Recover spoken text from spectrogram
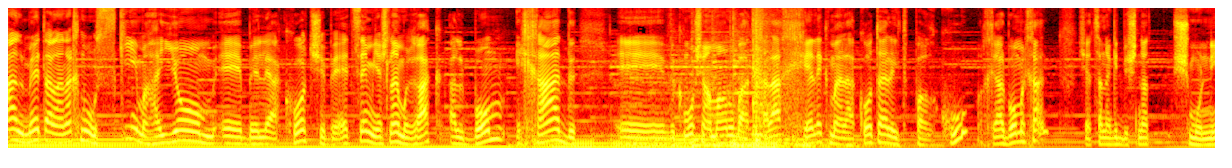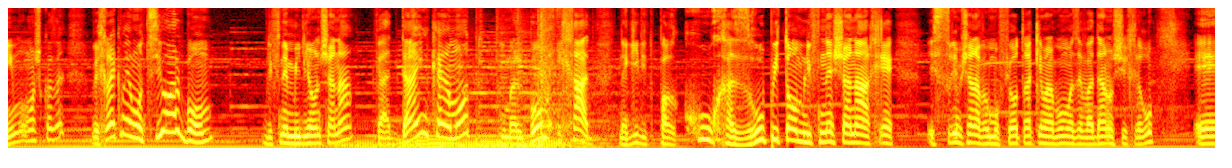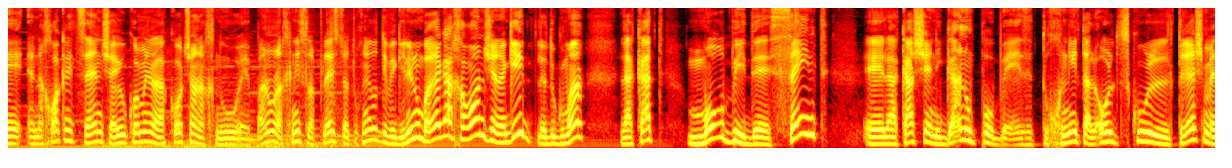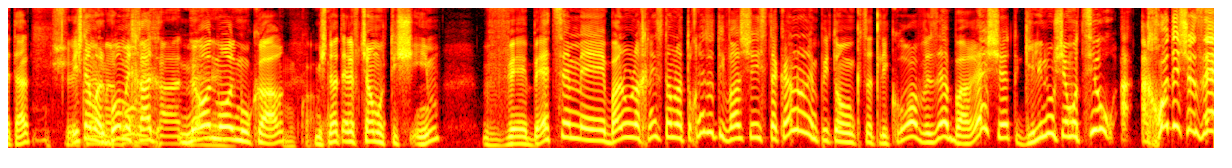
מטאל מטאל, אנחנו עוסקים היום אה, בלהקות שבעצם יש להם רק אלבום אחד, אה, וכמו שאמרנו בהתחלה, חלק מהלהקות האלה התפרקו אחרי אלבום אחד, שיצא נגיד בשנת 80 או משהו כזה, וחלק מהם הוציאו אלבום לפני מיליון שנה, ועדיין קיימות עם אלבום אחד. נגיד התפרקו, חזרו פתאום לפני שנה, אחרי 20 שנה, ומופיעות רק עם האלבום הזה ועדיין לא שחררו. אה, אנחנו רק נציין שהיו כל מיני להקות שאנחנו אה, באנו להכניס לפלייסט של התוכנית הזאת, וגילינו ברגע האחרון שנגיד, לדוגמה, להקת Morbid אה, Saint, אה, להקה שנגענו פה באיזה תוכנית על old school thrash metal, יש להם אלבום אחד אחד, מאוד אה, מאוד מוכר, מוכר. משנת 1990. ובעצם אה, באנו להכניס אותם לתוכנית הזאת, ואז שהסתכלנו עליהם פתאום קצת לקרוא וזה ברשת, גילינו שהם הוציאו החודש הזה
